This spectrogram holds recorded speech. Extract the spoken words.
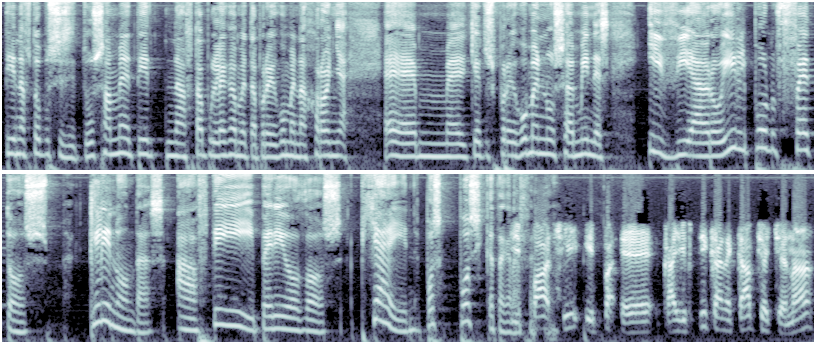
τι είναι αυτό που συζητούσαμε τι είναι αυτά που λέγαμε τα προηγούμενα χρόνια ε, και τους προηγούμενους μήνες. Η διαρροή λοιπόν φέτος κλείνοντας αυτή η περίοδος ποια είναι, πώς, πώς καταγράφεται; Υπάρχει, υπά, ε, καλυφθήκανε κάποια κενά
